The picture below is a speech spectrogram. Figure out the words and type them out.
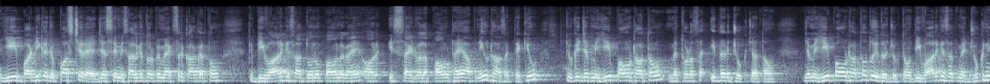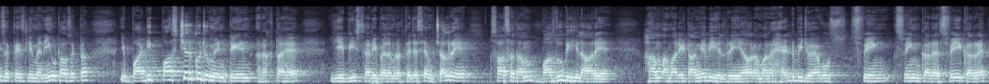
ये बॉडी का जो पॉस्चर है, जैसे मिसाल के तौर पे मैं अक्सर कहा करता हूँ कि दीवार के साथ दोनों पाँव लगाएँ और इस साइड वाला पाँव उठाएँ, आप नहीं उठा सकते. क्यों? क्योंकि जब मैं ये पाँव उठाता हूँ, मैं थोड़ा सा इधर झुक जाता हूँ. जब मैं ये पाँव उठाता हूँ तो इधर झुकता हूँ. दीवार के साथ मैं झुक नहीं सकता, इसलिए मैं नहीं उठा सकता. ये बॉडी पॉस्चर को जो मेनटेन रखता है, ये भी सैरी बैलम रखता है. जैसे हम चल रहे हैं, साथ साथ हम बाजू भी हिला रहे हैं. हम, हमारी टांगे भी हिल रही हैं और हमारा हेड भी जो है वो स्विंग स्विंग कर रहा है स्वे कर रहे हैं।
